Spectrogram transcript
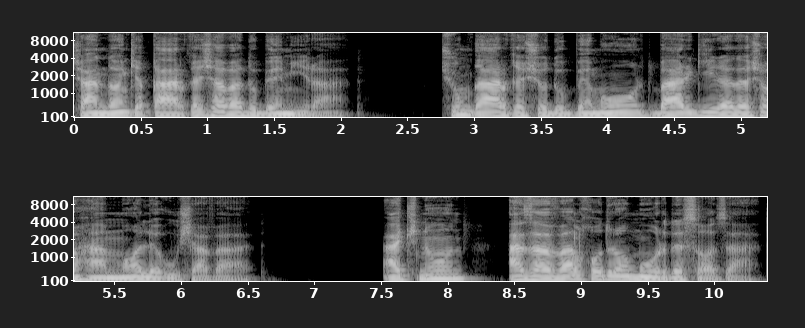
چندان که غرقه شود و بمیرد. چون غرقه شد و بمرد برگیردش و حمال او شود. اکنون از اول خود را مرده سازد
